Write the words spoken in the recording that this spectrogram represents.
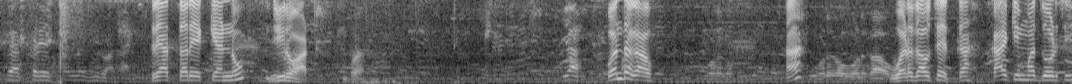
त्र्याहत्तर एक्क्याण्णव झिरो आठ. त्र्याहत्तर एक्क्याण्णव झिरो आठ. बरं. कोणतं गाव? हा? वडगावचे आहेत का? काय किंमत जोडची?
